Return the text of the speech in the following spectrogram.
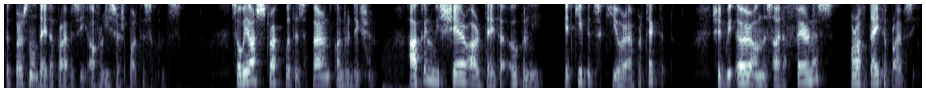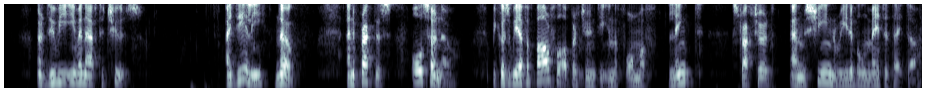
the personal data privacy of research participants. So we are struck with this apparent contradiction how can we share our data openly, yet keep it secure and protected? Should we err on the side of fairness or of data privacy? Or do we even have to choose? Ideally, no. And in practice, also no, because we have a powerful opportunity in the form of linked, structured, and machine-readable metadata.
